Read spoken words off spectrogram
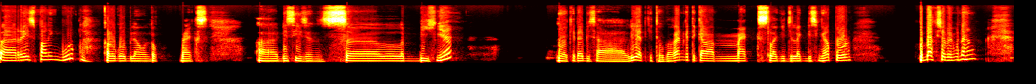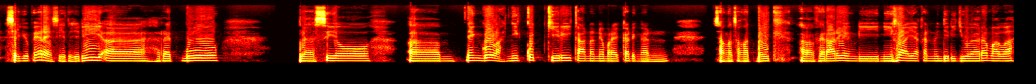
uh, race paling buruk lah kalau gue bilang untuk Max uh, di season. Selebihnya ya kita bisa lihat gitu. Bahkan ketika Max lagi jelek di Singapura tebak siapa yang menang? Sergio Perez gitu. Jadi uh, Red Bull berhasil um, nyenggol lah nyikut kiri kanannya mereka dengan sangat-sangat baik uh, Ferrari yang dinilai akan menjadi juara malah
